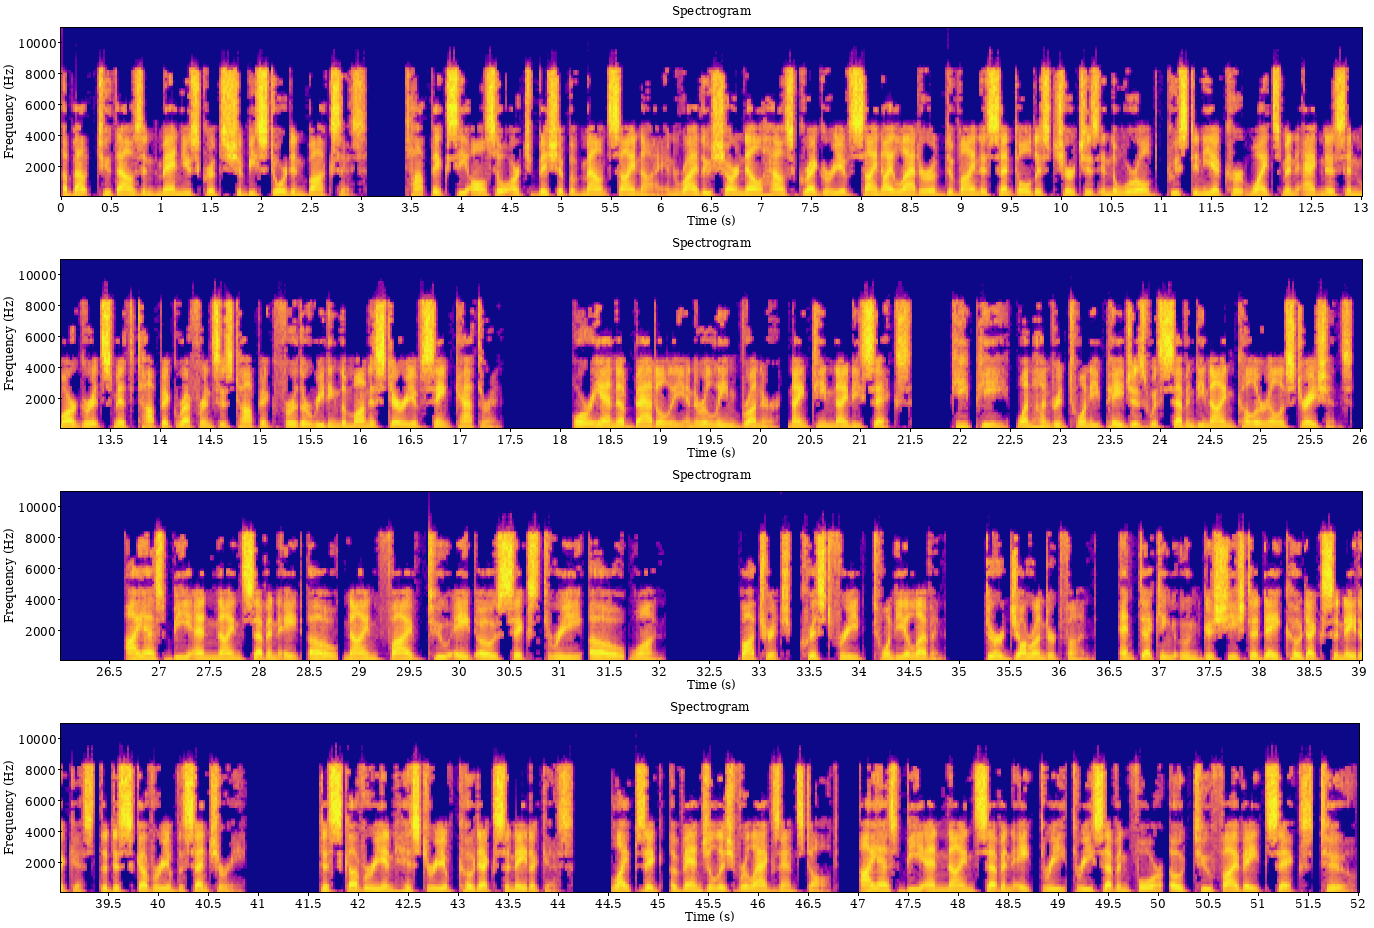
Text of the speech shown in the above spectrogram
About 2,000 manuscripts should be stored in boxes. Topic see also Archbishop of Mount Sinai and Raithu Charnel House Gregory of Sinai Ladder of Divine Ascent Oldest churches in the world Pustinia Kurt Weitzmann Agnes and Margaret Smith topic References topic Further reading The Monastery of St. Catherine Oriana Baddeley and Erlene Brunner, 1996. pp. 120 pages with 79 color illustrations. ISBN 978 0 9528063 0 one Bottrich, Christfried 2011. Der Jahrhundertfund. Entdeckung und Geschichte des Codex Sinaiticus The Discovery of the Century. Discovery and History of Codex Sinaiticus. Leipzig, Evangelisch Verlagsanstalt. ISBN 978-3-374-02586-2.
